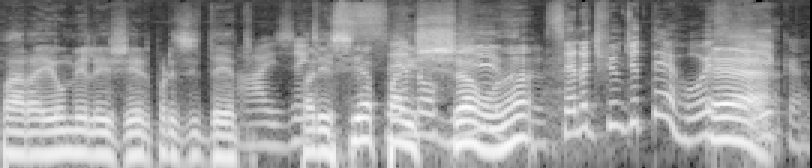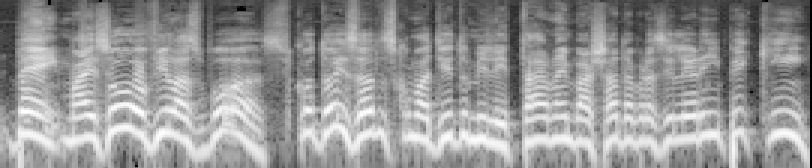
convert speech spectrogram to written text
para eu me eleger presidente. Ai, gente, Parecia que cena paixão, horrível. né? Cena de filme de terror É, isso aí, cara. bem, mas o Vilas Boas ficou dois anos como adido militar na Embaixada Brasileira em Pequim.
